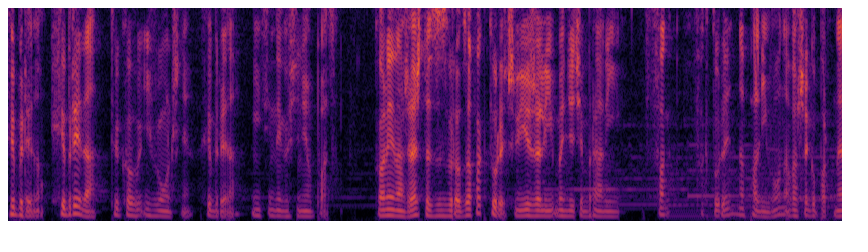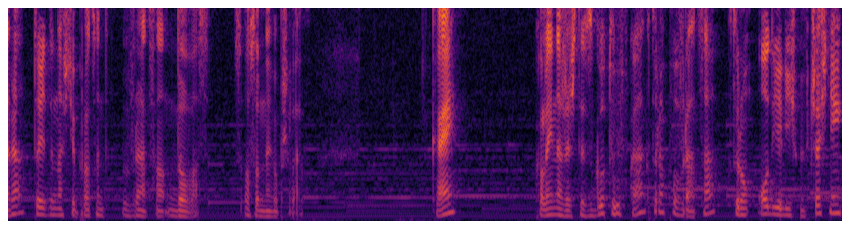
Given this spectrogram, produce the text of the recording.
hybrydą. Hybryda, tylko i wyłącznie hybryda. Nic innego się nie opłaca. Kolejna rzecz to jest zwrot za faktury, czyli jeżeli będziecie brali fak- faktury na paliwo na waszego partnera, to 11% wraca do was z osobnego przelewu. Ok? Kolejna rzecz to jest gotówka, która powraca, którą odjęliśmy wcześniej.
